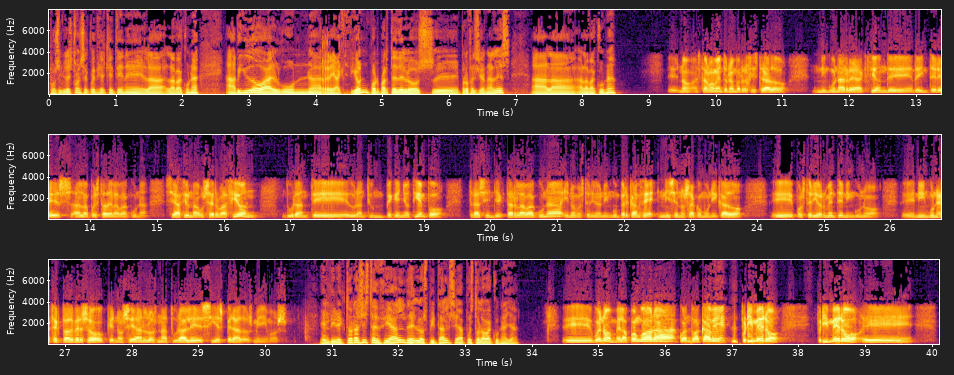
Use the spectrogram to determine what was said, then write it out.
posibles consecuencias que tiene la, vacuna. ¿Ha habido alguna reacción por parte de los eh, profesionales a la, a la vacuna? Eh, no, hasta el momento no hemos registrado ninguna reacción de, de, interés a la puesta de la vacuna. Se hace una observación durante, durante un pequeño tiempo tras inyectar la vacuna y no hemos tenido ningún percance ni se nos ha comunicado eh, posteriormente ninguno, eh, ningún efecto adverso que no sean los naturales y esperados mínimos. ¿El director asistencial del hospital se ha puesto la vacuna ya? Eh, bueno, me la pongo ahora cuando acabe. Primero, primero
